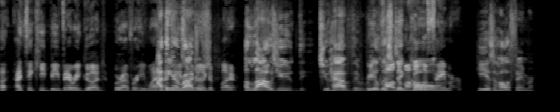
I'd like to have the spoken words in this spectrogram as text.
Uh, I think he'd be very good wherever he went. I think Aaron he's a Rodgers really good player. allows you th- to have the You realistic called him a goal. Hall of Famer. He is a Hall of Famer.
